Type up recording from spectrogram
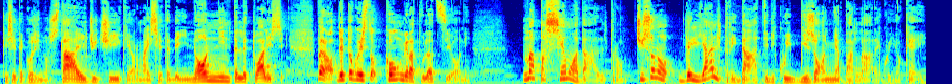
che siete così nostalgici, che ormai siete dei nonni intellettuali, sì. Però detto questo, congratulazioni. Ma passiamo ad altro. Ci sono degli altri dati di cui bisogna parlare qui, ok?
